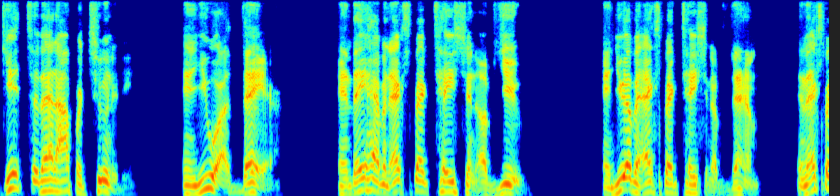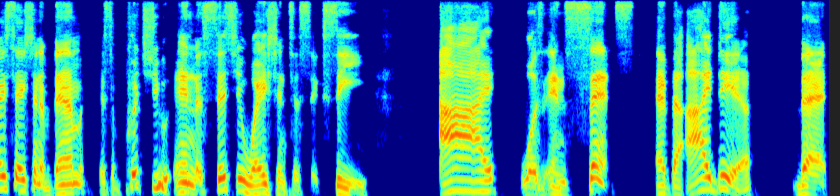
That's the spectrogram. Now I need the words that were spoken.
get to that opportunity and you are there and they have an expectation of you and you have an expectation of them. And the expectation of them is to put you in the situation to succeed. I was incensed at the idea that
